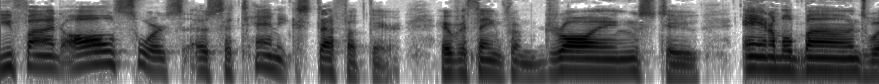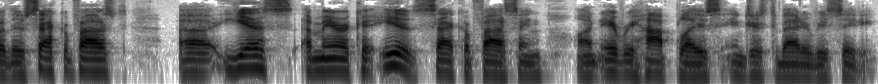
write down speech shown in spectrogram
You find all sorts of satanic stuff up there. Everything from drawings to animal bones where they're sacrificed. Uh, yes, America is sacrificing on every high place in just about every city.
